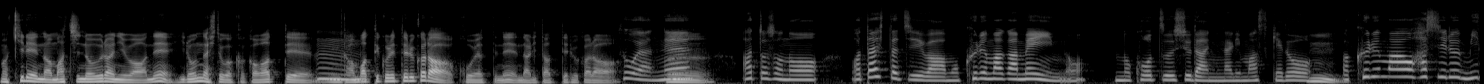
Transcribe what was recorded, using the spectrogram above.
まあ綺麗な街の裏にはねいろんな人が関わって、うん。頑張ってくれてるからこうやってね成り立ってるから。そうやんね、うん。あとその私たちはもう車がメインのの交通手段になりますけど、うん。まあ車を走る道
